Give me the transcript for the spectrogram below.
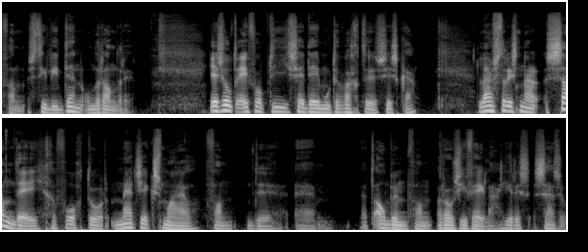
Van Steely Dan onder andere. Jij zult even op die cd moeten wachten, Siska. Luister eens naar Sunday, gevolgd door Magic Smile van de, ehm, het album van Rosie Vela. Hier is Sazu.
